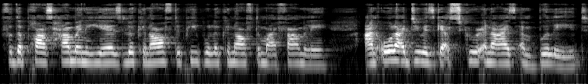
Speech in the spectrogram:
for the past how many years, looking after people, looking after my family. And all I do is get scrutinized and bullied.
